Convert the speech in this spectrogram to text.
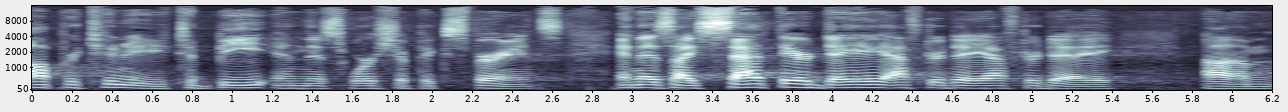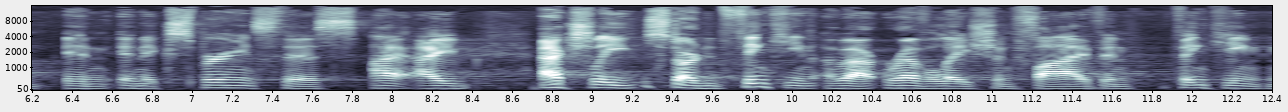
opportunity to be in this worship experience. And as I sat there day after day after day um, and, and experienced this, I, I actually started thinking about Revelation 5 and thinking,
